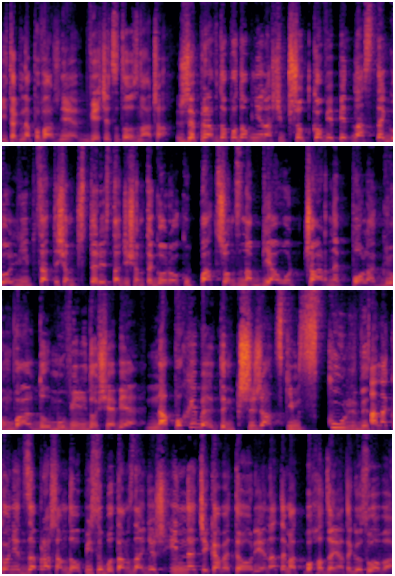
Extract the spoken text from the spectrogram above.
I tak na poważnie, wiecie co to oznacza? Że prawdopodobnie nasi przodkowie 15 lipca 1410 roku, patrząc na biało-czarne pola Grunwaldu, mówili do siebie na pochybel tym krzyżackim skurwy. A na koniec zapraszam do opisu, bo tam znajdziesz inne ciekawe teorie na temat pochodzenia tego słowa.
